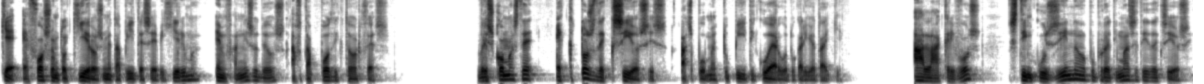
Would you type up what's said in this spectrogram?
και εφόσον το κύρος μεταποιείται σε επιχείρημα, εμφανίζονται ως αυταπόδεικτα ορθές. Βρισκόμαστε εκτός δεξίωσης, ας πούμε, του ποιητικού έργου του Καριωτάκη, αλλά ακριβώς στην κουζίνα όπου προετοιμάζεται η δεξίωση.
